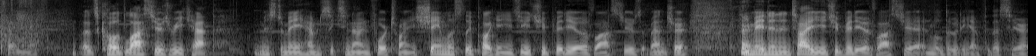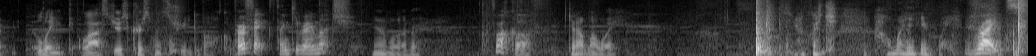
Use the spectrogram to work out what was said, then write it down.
is right now. It's called last year's recap. Mr. Mayhem 69420 shamelessly plugging his YouTube video of last year's adventure. He made an entire YouTube video of last year and we'll do it again for this year. Link last year's Christmas tree debacle. Perfect. Thank you very much. Yeah, whatever. Fuck off. Get out my way. You're like, how am I in your way? Right.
